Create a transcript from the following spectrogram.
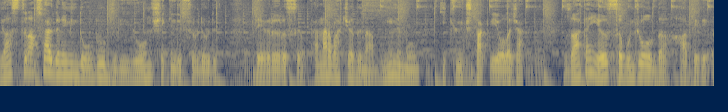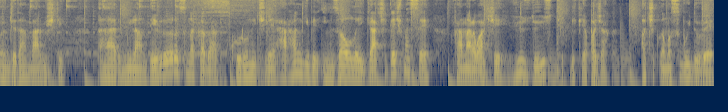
yaz transfer döneminde olduğu gibi yoğun şekilde sürdürdü. Devre arası Fenerbahçe adına minimum 2-3 takviye olacak. Zaten Yağız Sabuncuoğlu da haberi önceden vermişti. Eğer Milan devre arasına kadar Kurunic ile herhangi bir imza olayı gerçekleşmezse Fenerbahçe %100 teklif yapacak. Açıklaması buydu ve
